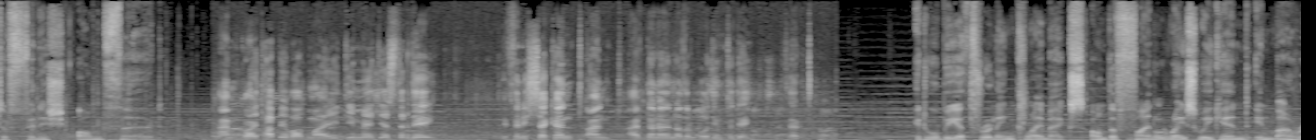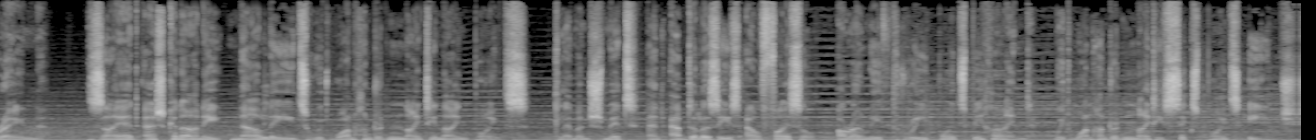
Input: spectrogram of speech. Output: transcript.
to finish on third. I'm quite happy about my teammate yesterday. He finished second and I've done another podium today, third. It will be a thrilling climax on the final race weekend in Bahrain. Zaid Ashkanani now leads with 199 points. Clemens Schmid and Abdulaziz Al Faisal are only three points behind with 196 points each.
